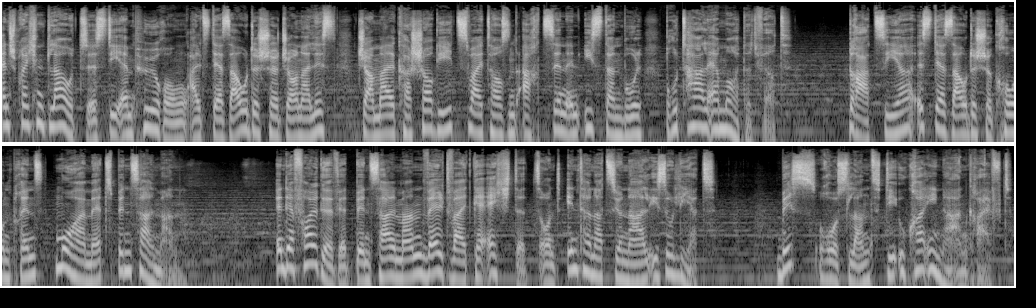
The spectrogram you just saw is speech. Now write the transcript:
Entsprechend laut ist die Empörung, als der saudische Journalist Jamal Khashoggi 2018 in Istanbul brutal ermordet wird. Drahtzieher ist der saudische Kronprinz Mohammed bin Salman. In der Folge wird bin Salman weltweit geächtet und international isoliert bis Russland die Ukraine angreift.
